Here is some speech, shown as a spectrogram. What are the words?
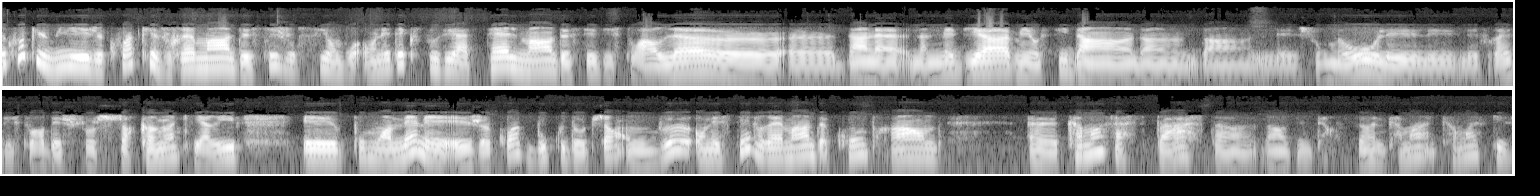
crois que oui, et je crois que vraiment de ces jours-ci, on, on est exposé à tellement de ces histoires-là euh, euh, dans, dans le média, mais aussi dans, dans, dans les journaux, les, les, les, vraies histoires des choses choquantes qui arrivent. Et pour moi-même, et, je crois que beaucoup d'autres gens, on veut, on essaie vraiment de comprendre euh, comment ça se passe dans, dans une personne, comment comment est-ce qu'ils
